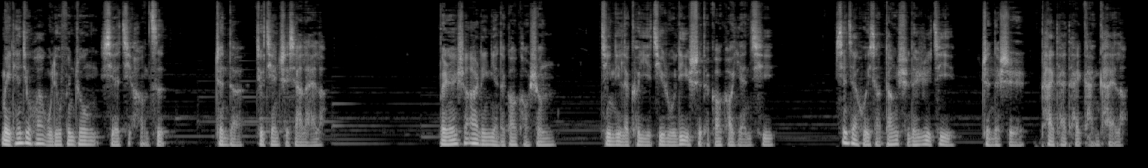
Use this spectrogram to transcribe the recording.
每天就花五六分钟写几行字，真的就坚持下来了。本人是二零年的高考生，经历了可以记入历史的高考延期，现在回想当时的日记，真的是太太太感慨了。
